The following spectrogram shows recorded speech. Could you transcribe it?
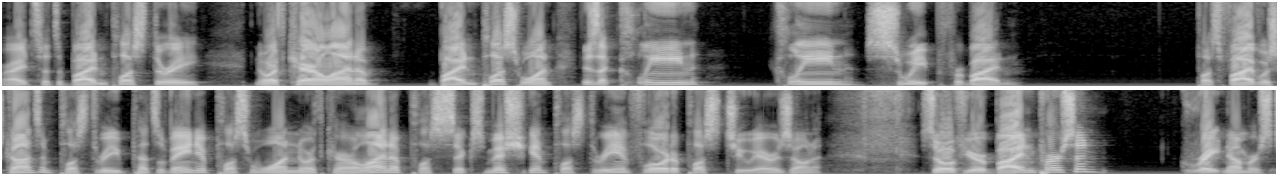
Right? So it's a Biden plus 3. North Carolina Biden plus one. This is a clean, clean sweep for Biden. Plus five Wisconsin, plus three Pennsylvania, plus one North Carolina, plus six Michigan, plus three in Florida, plus two Arizona. So if you're a Biden person, great numbers.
